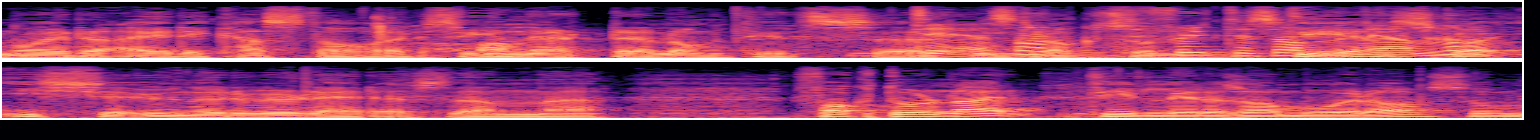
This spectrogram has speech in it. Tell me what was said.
når Eirik Hestad har signert er langtidskontrakt. Så det skal ikke undervurderes, den eh, faktoren der. Tidligere samboere som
